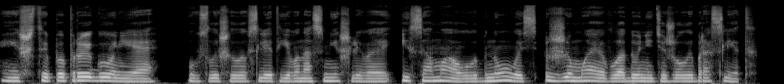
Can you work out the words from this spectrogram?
«Ишь ты, попрыгунья!» Услышала вслед его насмешливое и сама улыбнулась, сжимая в ладони тяжелый браслет.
